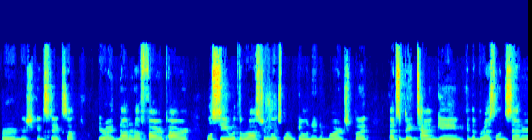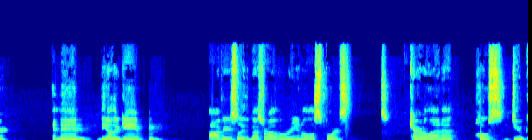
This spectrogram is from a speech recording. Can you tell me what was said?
for Michigan State. So you're right, not enough firepower. We'll see what the roster looks like going into March, but that's a big time game in the Breslin Center. And then the other game, obviously the best rivalry in all of sports, Carolina hosts Duke.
